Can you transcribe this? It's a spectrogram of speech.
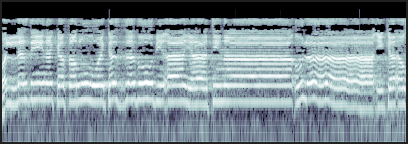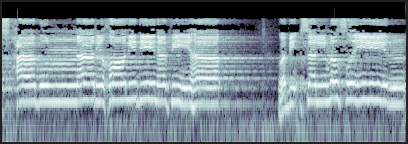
والذين كفروا وكذبوا بآياتنا أولئك أصحاب النار خالدين فيها وبئس المصير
